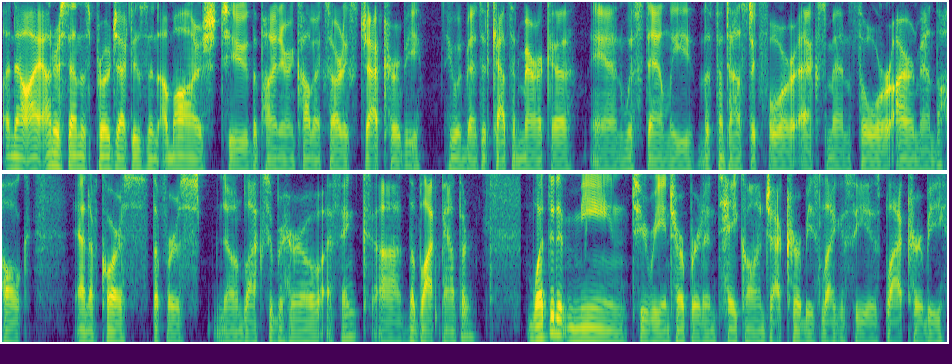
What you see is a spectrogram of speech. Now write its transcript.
Uh, Now, I understand this project is an homage to the pioneering comics artist Jack Kirby, who invented Captain America and with Stan Lee, the Fantastic Four, X Men, Thor, Iron Man, the Hulk and of course the first known black superhero i think uh, the black panther what did it mean to reinterpret and take on jack kirby's legacy as black kirby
